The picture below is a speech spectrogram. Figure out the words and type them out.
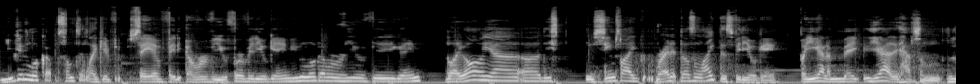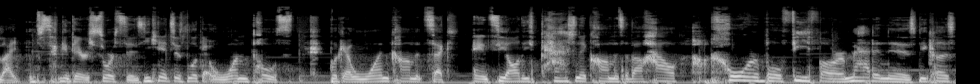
you can look up something like if say a video a review for a video game you can look up a review of a video game like oh yeah uh, these it seems like Reddit doesn't like this video game, but you gotta make, you gotta have some like secondary sources. You can't just look at one post, look at one comment section and see all these passionate comments about how horrible FIFA or Madden is because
